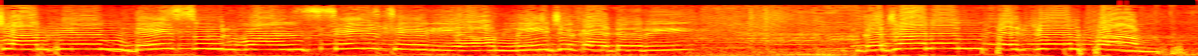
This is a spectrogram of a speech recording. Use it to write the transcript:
Champion Desur one sales area major category Gajanan petrol pump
